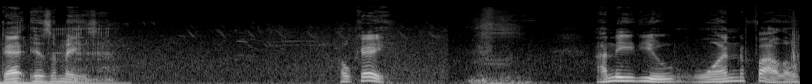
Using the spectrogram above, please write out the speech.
That is amazing. Okay. I need you, one, to follow.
